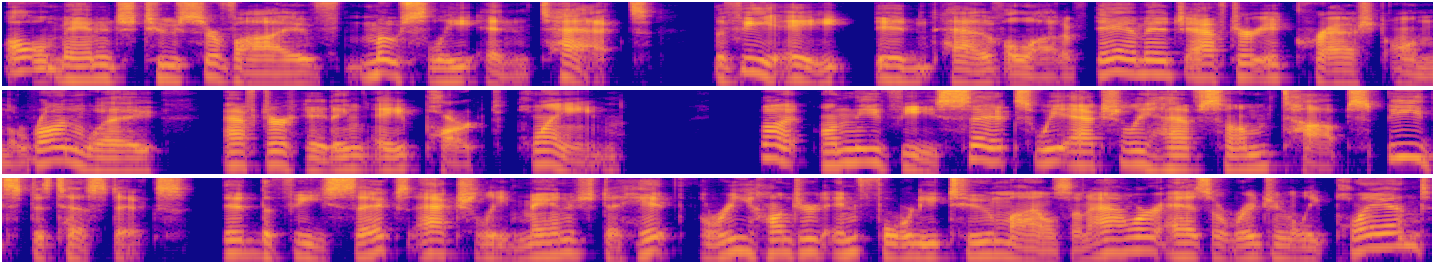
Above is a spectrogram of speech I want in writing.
all managed to survive mostly intact. The V8 did have a lot of damage after it crashed on the runway after hitting a parked plane. But on the V6, we actually have some top speed statistics. Did the V6 actually manage to hit 342 miles an hour as originally planned?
